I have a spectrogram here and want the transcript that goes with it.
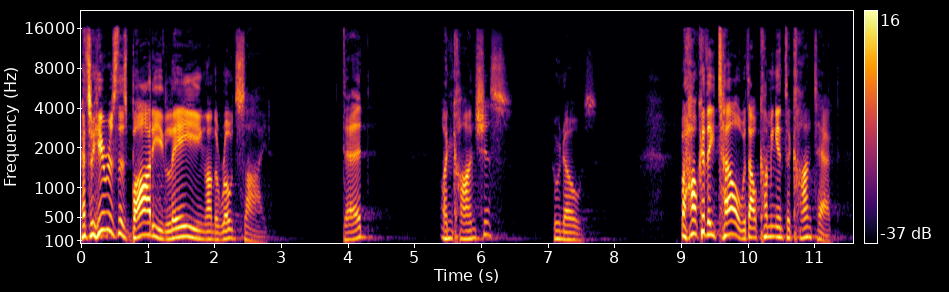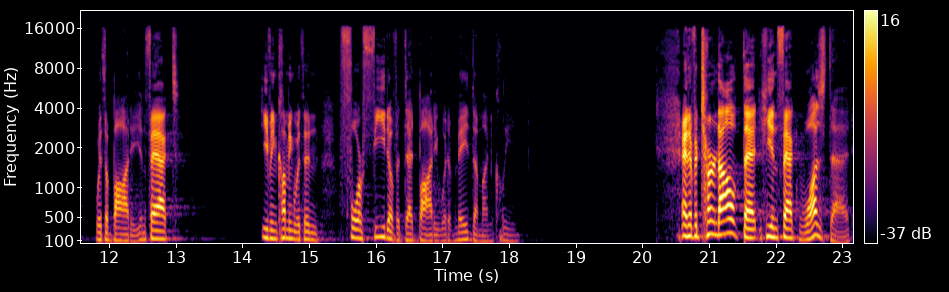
And so here is this body laying on the roadside, dead, unconscious, who knows? But how could they tell without coming into contact with a body? In fact, even coming within four feet of a dead body would have made them unclean. And if it turned out that he, in fact, was dead,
